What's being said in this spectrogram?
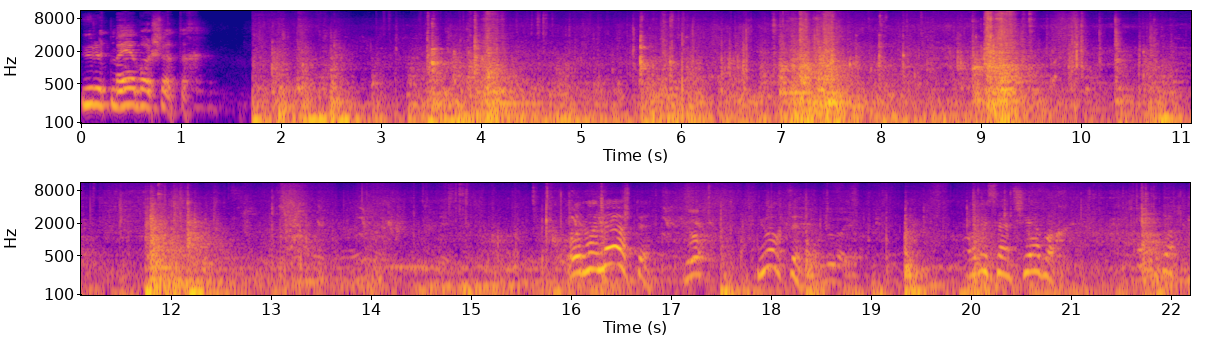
yürütmeye başlattık. Orhan ne yaptı? Yok. Yoktu. Abi sen şeye bak. Abi bak.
